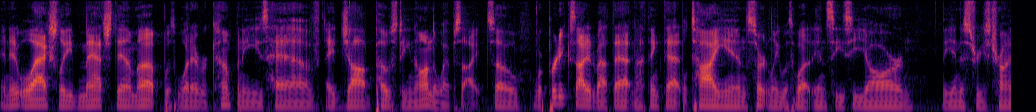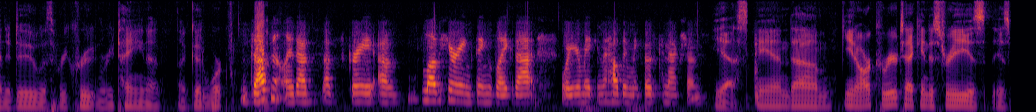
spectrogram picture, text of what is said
and it will actually match them up with whatever companies have a job posting on the website. So we're pretty excited about that and I think that will tie in certainly with what NCCR and the industry is trying to do with recruit and retain a, a good workforce. Definitely, that's that's great. I love hearing things like that where you're making the helping make those connections. Yes, and um, you know our career tech industry is is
